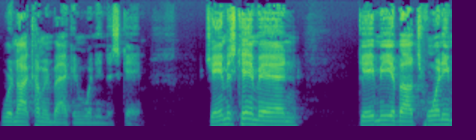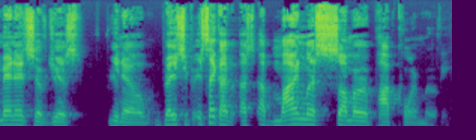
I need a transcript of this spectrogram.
we're not coming back and winning this game. Jameis came in, gave me about twenty minutes of just you know basically it's like a, a, a mindless summer popcorn movie.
